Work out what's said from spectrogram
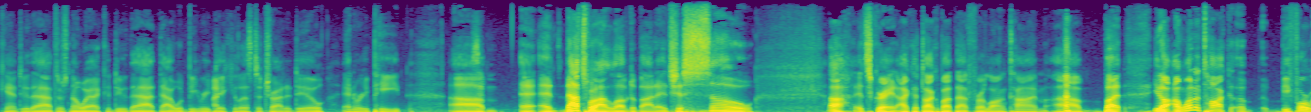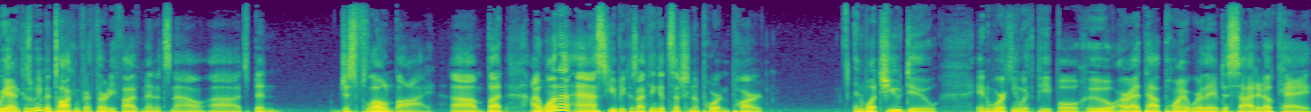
can't do that. There's no way I could do that. That would be ridiculous to try to do and repeat. Um, and, and that's what I loved about it. It's just so Ah, it's great. I could talk about that for a long time. Uh, but you know, I want to talk uh, before we end because we've been talking for 35 minutes now. Uh, it's been just flown by. Um, but I want to ask you because I think it's such an important part in what you do in working with people who are at that point where they've decided, okay,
